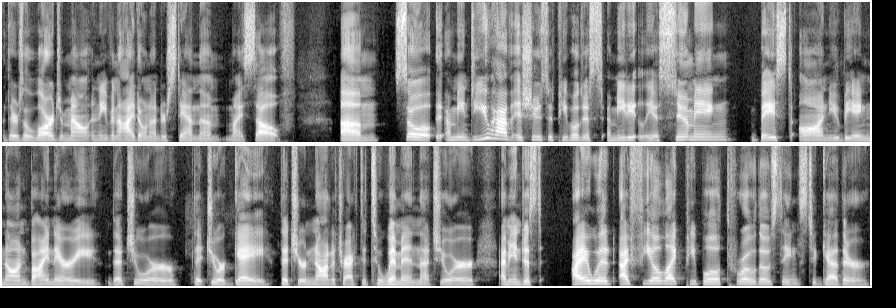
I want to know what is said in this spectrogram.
there's a large amount and even i don't understand them myself. Um so i mean do you have issues with people just immediately assuming based on you being non-binary that you're that you're gay that you're not attracted to women that you're i mean just i would i feel like people throw those things together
